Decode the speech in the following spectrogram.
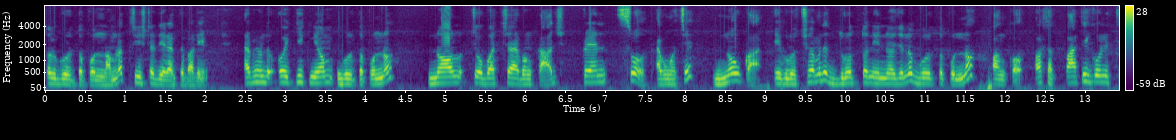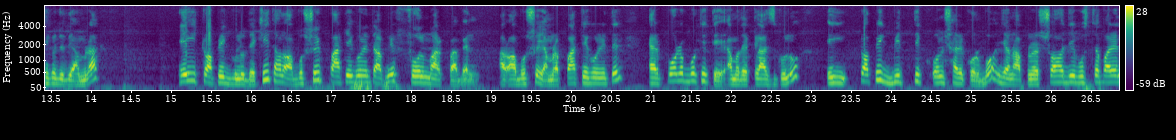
তবে গুরুত্বপূর্ণ আমরা ত্রিশটা দিয়ে রাখতে পারি। এরপর আমাদের ঐকিক নিয়ম, গুরুত্বপূর্ণ। নল, চৌবাচ্চা এবং কাজ, ট্রেন, স্রোত এবং হচ্ছে নৌকা, এগুলো হচ্ছে আমাদের দূরত্ব নির্ণয়ের জন্য গুরুত্বপূর্ণ অঙ্ক। অর্থাৎ পাটিগণিত থেকে যদি আমরা এই টপিকগুলো দেখি, তাহলে অবশ্যই পাটিগণিতে আপনি ফুল মার্ক পাবেন। আর অবশ্যই আমরা পাটিগণিতের এর পরবর্তীতে আমাদের ক্লাসগুলো এই টপিক ভিত্তিক অনুসারে করব, যেন আপনারা সহজেই বুঝতে পারেন,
